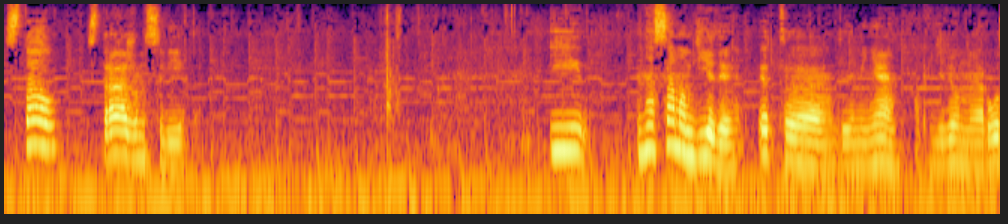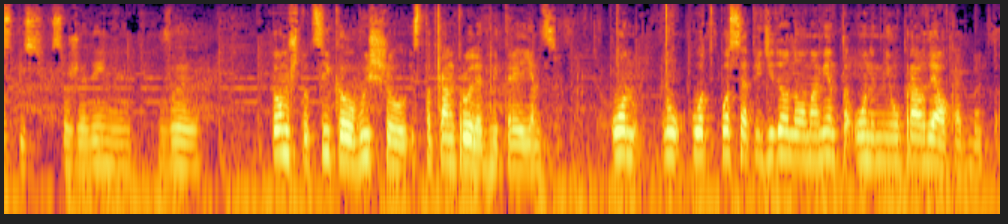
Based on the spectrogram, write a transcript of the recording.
стал стражем света. И на самом деле, это для меня определенная роспись, к сожалению, в том, что цикл вышел из-под контроля Дмитрия Емца. Он, ну, вот после определенного момента он им не управлял как будто.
